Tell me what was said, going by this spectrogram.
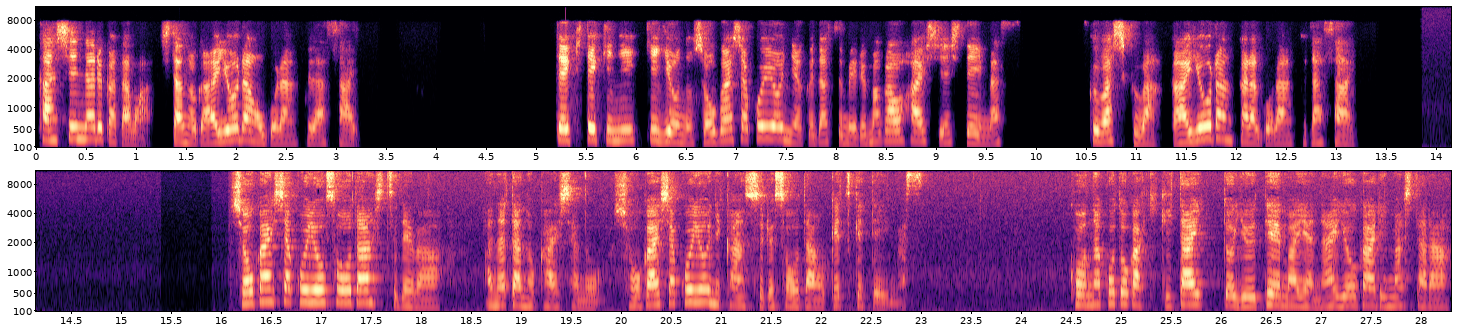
関心のある方は下の概要欄をご覧ください。定期的に企業の障害者雇用に役立つメルマガを配信しています。詳しくは概要欄からご覧ください。障害者雇用相談室では、あなたの会社の障害者雇用に関する相談を受け付けています。こんなことが聞きたいというテーマや内容がありましたら、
